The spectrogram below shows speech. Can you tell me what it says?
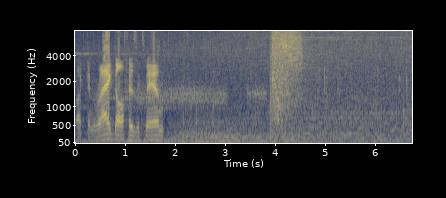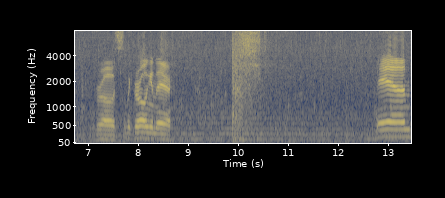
Fucking ragdoll physics, man. Gross. Something growing in there. Man.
